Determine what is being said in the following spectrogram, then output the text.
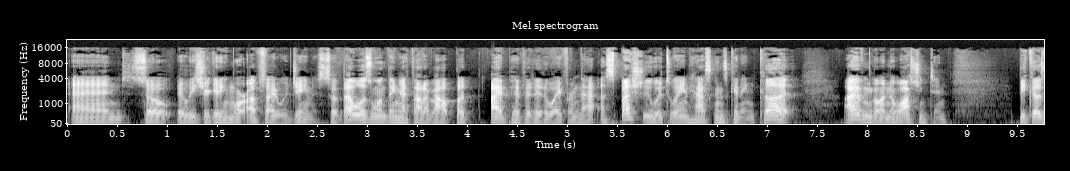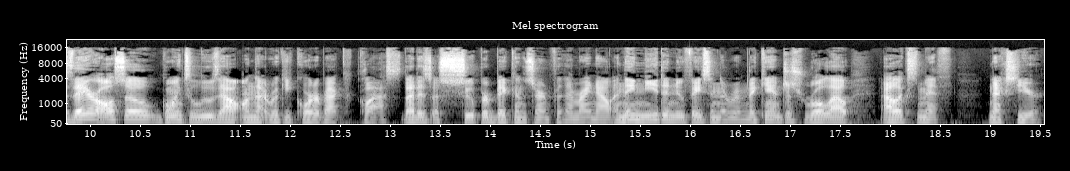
and so at least you're getting more upside with Jameis. So that was one thing I thought about, but I pivoted away from that, especially with Dwayne Haskins getting cut. I have him going to Washington because they are also going to lose out on that rookie quarterback class. That is a super big concern for them right now, and they need a new face in the room. They can't just roll out Alex Smith next year,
